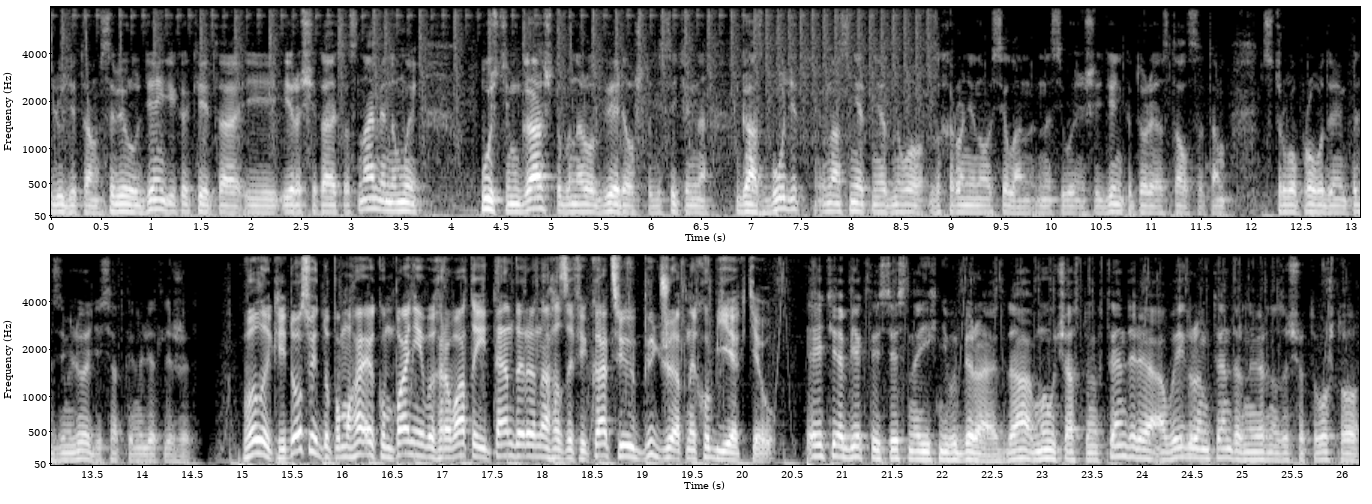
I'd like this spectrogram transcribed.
люди там соберут деньги какие-то и, и рассчитаются с нами, но мы пустим газ, чтобы народ верил, что действительно газ будет. У нас нет ни одного захороненного села на на сегодняшний день, который остался там с трубопроводами под землей, десятками лет лежит. Великий досвід допомагає компанії вигравати і тендери на газифікацію бюджетних об'єктів. Эти объекты, естественно, их не выбирают. Да? Мы участвуем в тендере, а выигрываем тендер, наверное, за счет того, что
